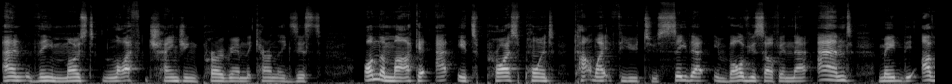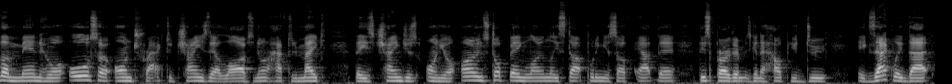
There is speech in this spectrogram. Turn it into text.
and the most life changing program that currently exists on the market at its price point. Can't wait for you to see that, involve yourself in that, and meet the other men who are also on track to change their lives. You don't have to make these changes on your own. Stop being lonely, start putting yourself out there. This program is going to help you do exactly that.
